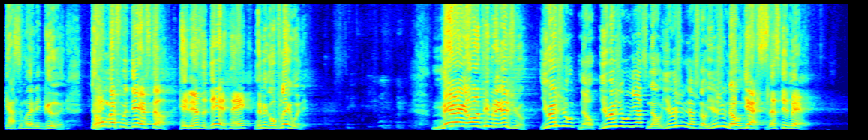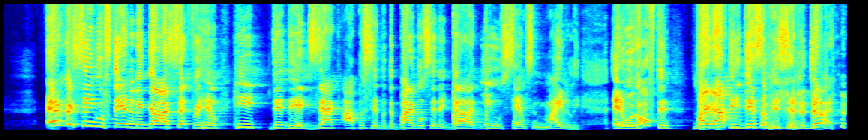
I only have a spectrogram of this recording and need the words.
Got some honey good. Don't mess with dead stuff. Hey, there's a dead thing. Let me go play with it. Marry all the people of Israel. You Israel? No. You Israel? Yes. No. You Israel? Yes. No. You Israel? No. Yes. Let's get married. Every single standard that God set for him, he did the exact opposite. But the Bible said that God used Samson mightily. And it was often right after he did something he shouldn't have done.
